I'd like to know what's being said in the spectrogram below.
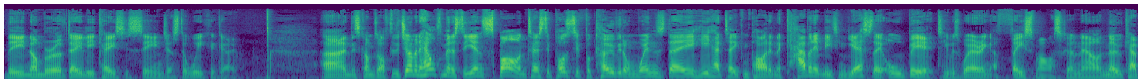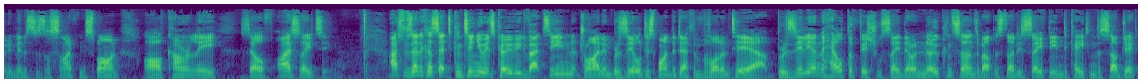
the number of daily cases seen just a week ago. Uh, and this comes after the German health minister Jens Spahn tested positive for COVID on Wednesday. He had taken part in a cabinet meeting yesterday, albeit he was wearing a face mask. And now, no cabinet ministers aside from Spahn are currently self isolating. AstraZeneca set to continue its COVID vaccine trial in Brazil despite the death of a volunteer. Brazilian health officials say there are no concerns about the study's safety, indicating the subject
